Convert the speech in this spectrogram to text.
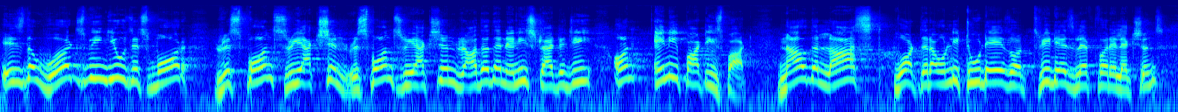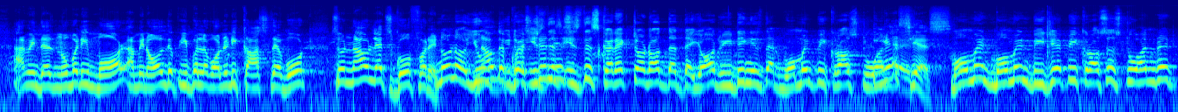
is the words being used. It's more response reaction, response reaction rather than any strategy on any party's part. Now the last, what, there are only two days or three days left for elections. I mean, there's nobody more. I mean, all the people have already cast their vote. So now let's go for it. No, no, you, now the you know, question is, this, is, is this correct or not that the, your reading is that moment we cross 200? Yes, yes. Moment, moment BJP crosses 200,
